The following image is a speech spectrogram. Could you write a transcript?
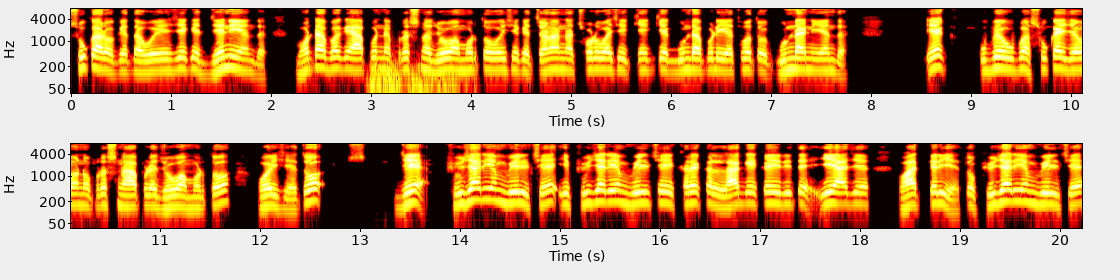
સુકારો કહેતા હોઈએ છીએ કે જેની અંદર મોટા ભાગે આપણને પ્રશ્ન જોવા મળતો હોય છે કે ચણાના છોડવા છે, ક્યાંક ક્યાંક ગુંડા પડી અથવા તો ગુંડાની અંદર એક ઊભે ઊભા સુકાઈ જવાનો પ્રશ્ન આપણે જોવા મળતો હોય છે. તો જે ફ્યુઝારિયમ વ્હીલ છે, એ ફ્યુજારિયમ વ્હીલ છે, એ ખરેખર લાગે કઈ રીતે, એ આજે વાત કરીએ. તો ફ્યુજારિયમ વ્હીલ છે,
